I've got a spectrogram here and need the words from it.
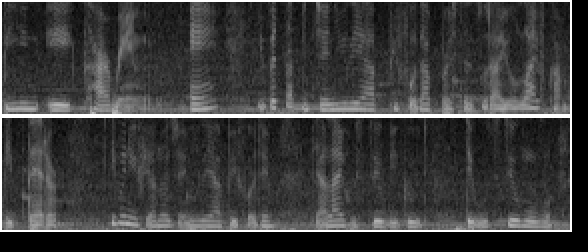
being a Karen. Eh? You better be genuinely happy for that person so that your life can be better. Even if you're not genuinely happy for them, their life will still be good. They will still move on.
